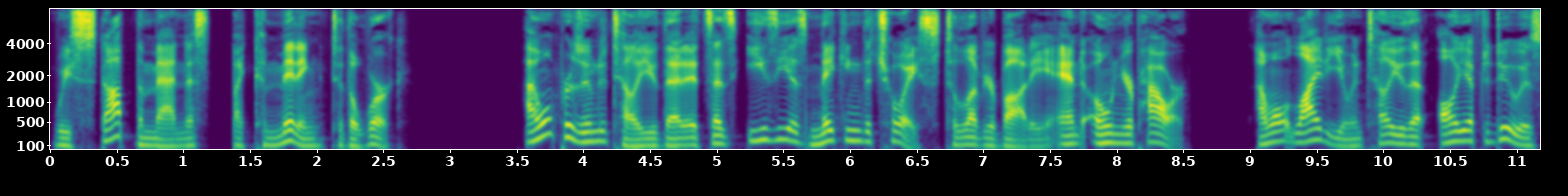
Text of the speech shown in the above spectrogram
We stop the madness by committing to the work. I won't presume to tell you that it's as easy as making the choice to love your body and own your power. I won't lie to you and tell you that all you have to do is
